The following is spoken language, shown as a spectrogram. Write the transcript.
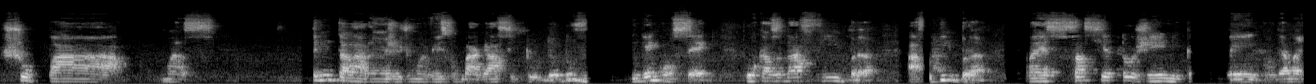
chupar umas 30 laranjas de uma vez com bagaço e tudo. Eu duvido. Ninguém consegue. Por causa da fibra. A fibra ela é sacietogênica também. Quando ela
